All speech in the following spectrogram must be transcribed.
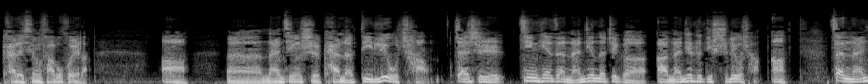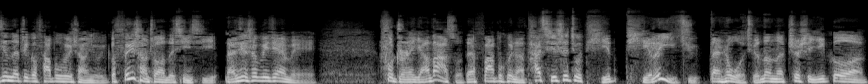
开了新闻发布会了啊。呃，南京是开了第六场，但是今天在南京的这个啊，南京是第十六场啊，在南京的这个发布会上有一个非常重要的信息，南京市卫健委副主任杨大所在发布会上，他其实就提提了一句，但是我觉得呢，这是一个。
